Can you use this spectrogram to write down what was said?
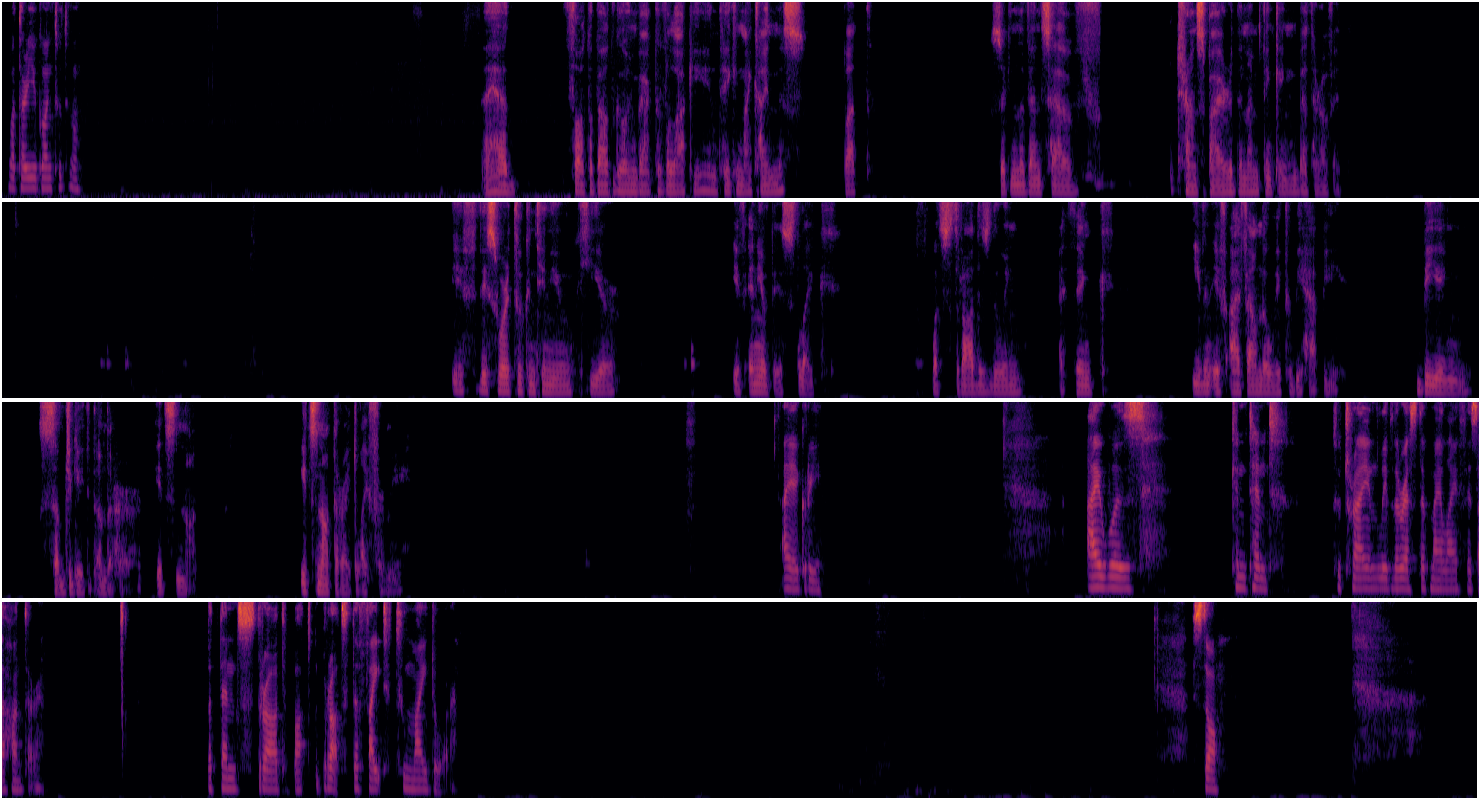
What are you going to do? I had thought about going back to Valaki and taking my kindness, but certain events have transpired and I'm thinking better of it. If this were to continue here, if any of this, like what Strahd is doing, I think even if I found a way to be happy, being subjugated under her it's not it's not the right life for me I agree. I was content to try and live the rest of my life as a hunter. But then Strahd brought the fight to my door. So,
